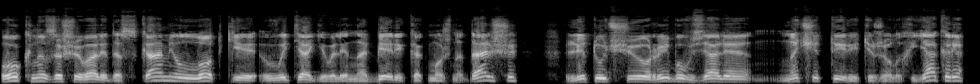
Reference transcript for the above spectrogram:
Окна зашивали досками, лодки вытягивали на берег как можно дальше, летучую рыбу взяли на четыре тяжелых якоря,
